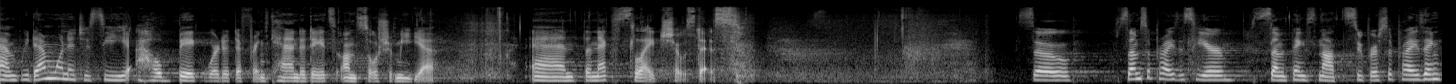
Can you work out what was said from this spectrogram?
And we then wanted to see how big were the different candidates on social media. And the next slide shows this. So, some surprises here, some things not super surprising.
